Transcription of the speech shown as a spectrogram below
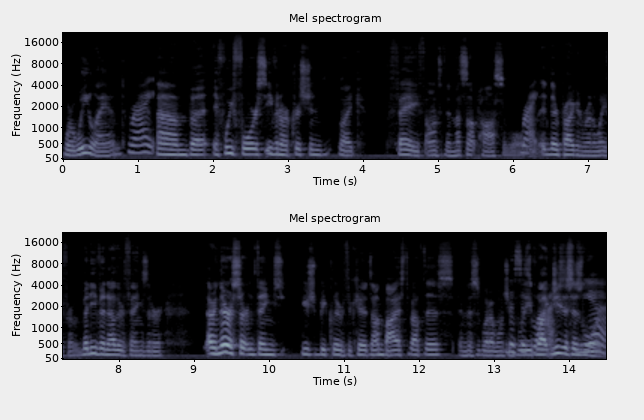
where we land. Right. Um, but if we force even our Christian like faith onto them, that's not possible. Right. They're probably gonna run away from it. But even other things that are, I mean, there are certain things you should be clear with your kids. I'm biased about this, and this is what I want you This to believe. Like. Jesus is Lord. Yeah.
